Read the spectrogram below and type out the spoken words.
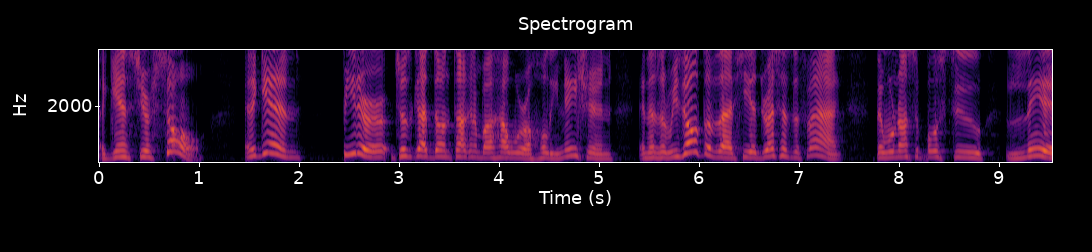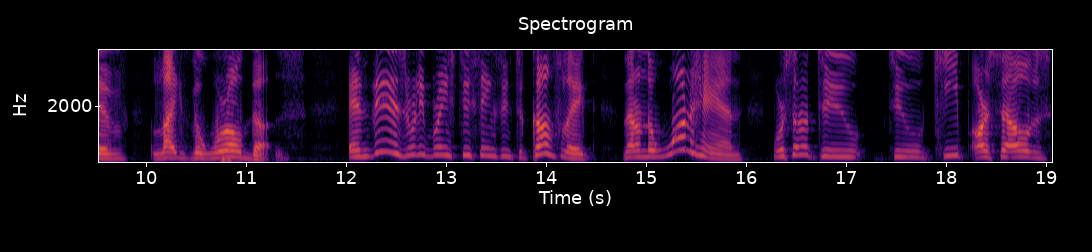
against your soul. And again, Peter just got done talking about how we're a holy nation. And as a result of that, he addresses the fact that we're not supposed to live like the world does. And this really brings two things into conflict that on the one hand, we're sort of to to keep ourselves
